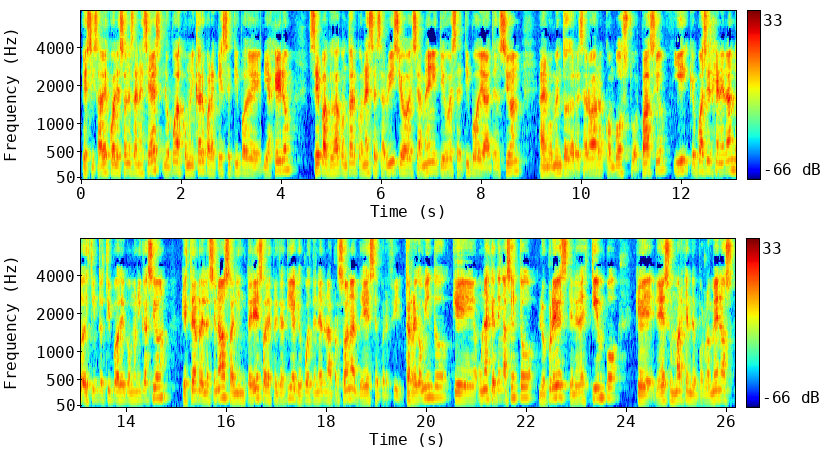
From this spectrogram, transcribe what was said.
que si sabes cuáles son esas necesidades, lo puedas comunicar para que ese tipo de viajero sepa que va a contar con ese servicio, ese amenity o ese tipo de atención al momento de reservar con vos tu espacio y que puedas ir generando distintos tipos de comunicación que estén relacionados al interés o a la expectativa que puede tener una persona de ese perfil. Te recomiendo que una vez que tengas esto, lo pruebes, que le des tiempo, que le des un margen de por lo menos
